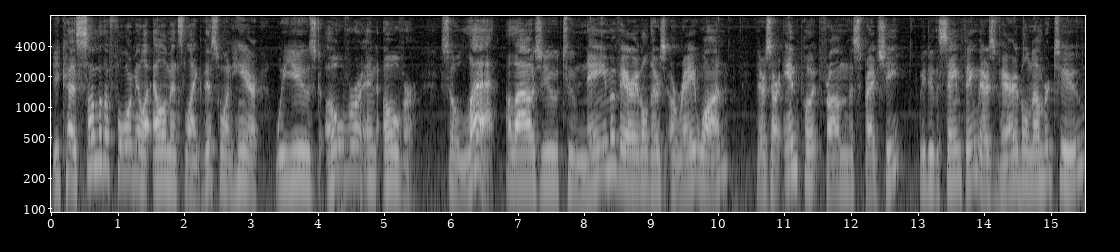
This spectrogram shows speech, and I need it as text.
because some of the formula elements like this one here we used over and over. So let allows you to name a variable. There's array 1. There's our input from the spreadsheet. We do the same thing. There's variable number 2,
